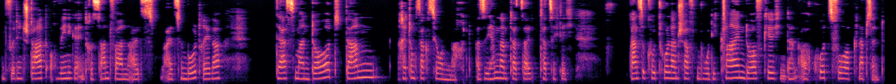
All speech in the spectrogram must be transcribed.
und für den Staat auch weniger interessant waren als, als Symbolträger, dass man dort dann Rettungsaktionen macht. Also sie haben dann tats tatsächlich ganze Kulturlandschaften, wo die kleinen Dorfkirchen dann auch kurz vor knapp sind.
